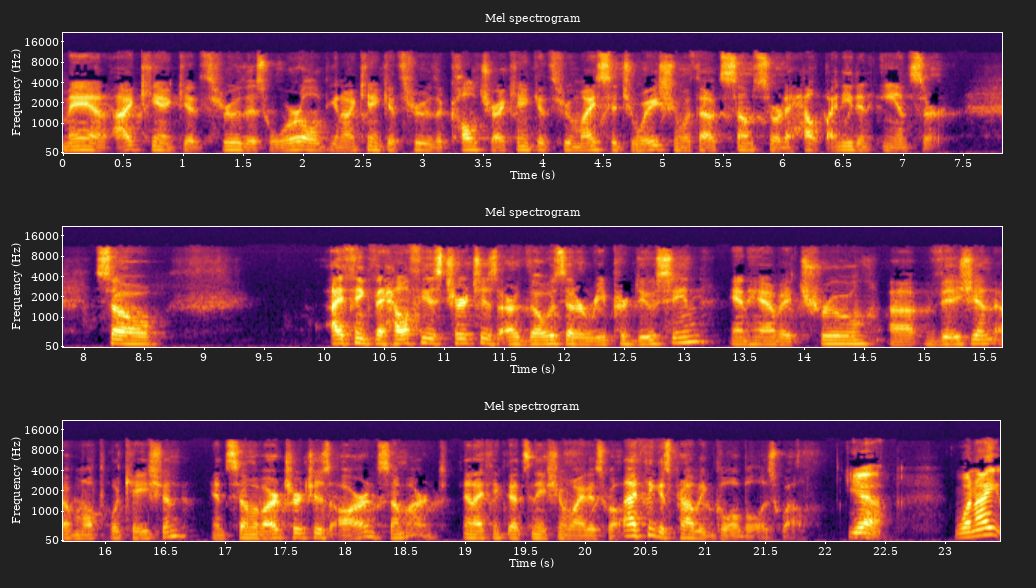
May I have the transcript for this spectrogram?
man, I can't get through this world. You know, I can't get through the culture. I can't get through my situation without some sort of help. I need an answer. So I think the healthiest churches are those that are reproducing and have a true uh, vision of multiplication. And some of our churches are, and some aren't. And I think that's nationwide as well. I think it's probably global as well. Yeah. When I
